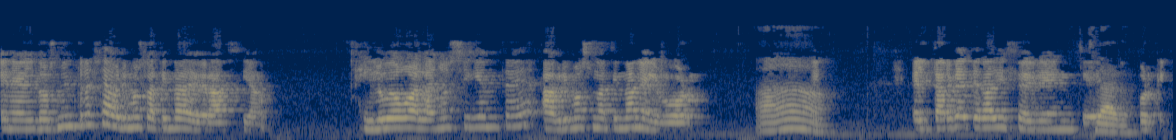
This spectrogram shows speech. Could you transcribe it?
en el 2013 abrimos la tienda de Gracia y luego al año siguiente abrimos una tienda en el Born. Ah el target era diferente, porque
